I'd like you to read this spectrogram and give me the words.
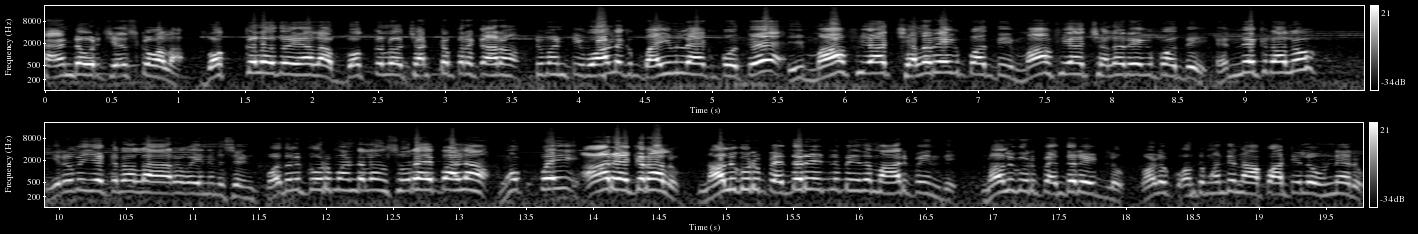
హ్యాండ్ ఓవర్ చేసుకోవాలా? బొక్కలో దోయాలా? బొక్కలో చట్ట ప్రకారం ఇటువంటి వాళ్ళకి భయం లేకపోతే ఈ మాఫియా చెలరేగిపోద్ది మాఫియా చెలరేగిపోద్ది. ఎన్ని ఎకరాలు? ఇరవై ఎకరాల అరవై ఎనిమిది సెంట్. పొదలకూరు మండలం సూరాయపాలెం ముప్పై ఆరు ఎకరాలు. నలుగురు పెద్ద రేట్ల మీద మారిపోయింది. నలుగురు పెద్ద రేట్లు. వాళ్ళు కొంతమంది నా పార్టీలో ఉన్నారు.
